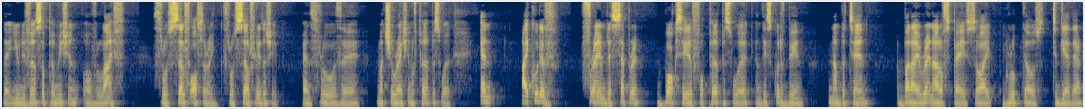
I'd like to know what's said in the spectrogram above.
the universal permission of life through self authoring, through self leadership, and through the maturation of purpose work. And I could have framed a separate box here for purpose work, and this could have been number 10, but I ran out of space, so I grouped those together.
